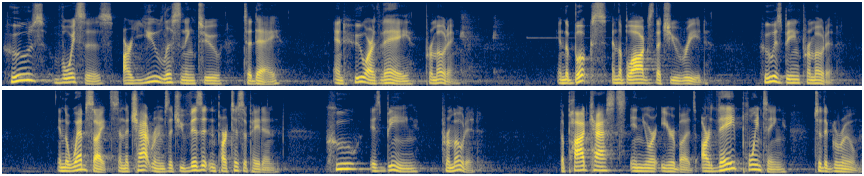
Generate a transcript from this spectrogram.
Whose voices are you listening to today, and who are they promoting? In the books and the blogs that you read, who is being promoted? In the websites and the chat rooms that you visit and participate in, who is being promoted? The podcasts in your earbuds, are they pointing to the groom?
